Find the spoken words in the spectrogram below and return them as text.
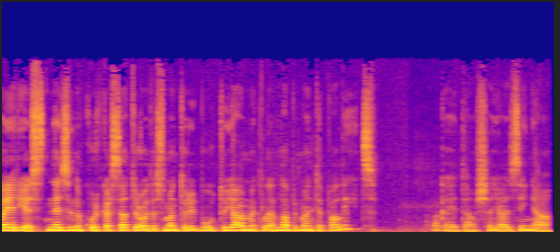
vai arī es nezinu, kur kas atrodas, man tur būtu jāmeklē, labi, man te palīdz. Pagaidām šajā ziņā.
